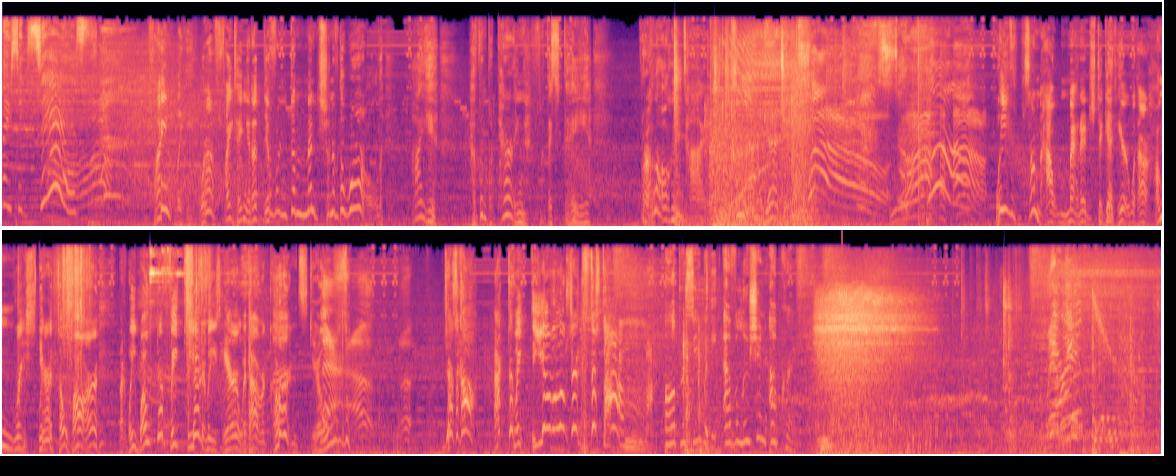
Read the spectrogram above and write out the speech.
place exists. Finally, we're fighting in a different dimension of the world. I have been preparing for this day for a long time. Gadgets! Wow! We've somehow managed to get here with our hungry spirit so far, but we won't defeat the enemies here with our current skills. Jessica, activate the evolution system! I'll proceed with the evolution upgrade.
